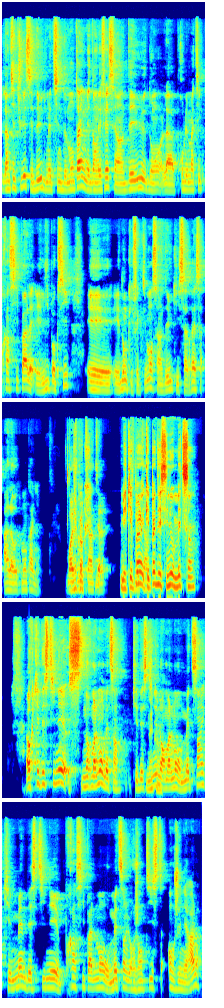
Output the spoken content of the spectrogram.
L'intitulé c'est DU de médecine de montagne, mais dans les faits c'est un DU dont la problématique principale est l'hypoxie, et, et, donc effectivement c'est un DU qui s'adresse à la haute montagne. Moi je m'étais intéressé. Mais qui est pas qui est pas destiné aux médecins. Alors qui est destiné normalement aux médecins, qui est destiné normalement aux médecins, qui est même destiné principalement aux médecins urgentistes en général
